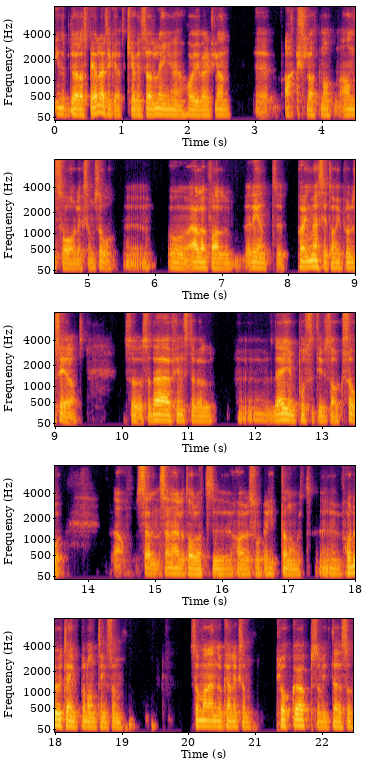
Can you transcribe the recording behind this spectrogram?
individuella spelare tycker jag att Kevin Söderling eh, har ju verkligen eh, axlat något ansvar liksom så. Och i alla fall rent poängmässigt har han ju producerat. Så, så där finns det väl Eh, det är ju en positiv sak så. Ja, sen, sen ärligt talat eh, har jag svårt att hitta något. Eh, har du tänkt på någonting som, som man ändå kan liksom plocka upp som inte är så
